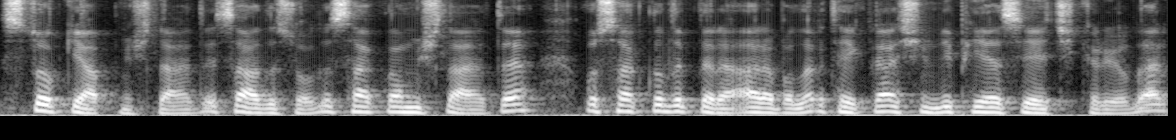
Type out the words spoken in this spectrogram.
stok yapmışlardı. Sağda solda saklamışlardı. O sakladıkları arabaları tekrar şimdi piyasaya çıkarıyorlar.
